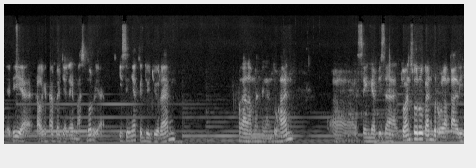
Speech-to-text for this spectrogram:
Jadi ya kalau kita belajar dari Mazmur ya isinya kejujuran, pengalaman dengan Tuhan, eh, sehingga bisa Tuhan suruh kan berulang kali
